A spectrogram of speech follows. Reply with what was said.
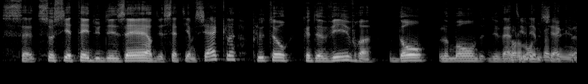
cette société du désert du 7e siècle plutôt que de vivre dans le monde du 21e, siècle.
